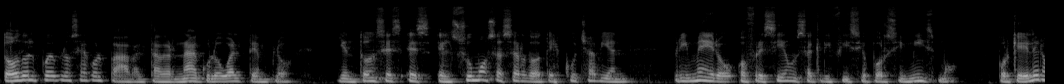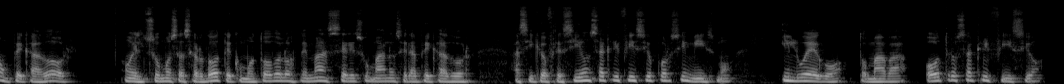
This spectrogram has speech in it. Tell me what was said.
Todo el pueblo se agolpaba al tabernáculo o al templo y entonces es el sumo sacerdote, escucha bien, primero ofrecía un sacrificio por sí mismo, porque él era un pecador. El sumo sacerdote, como todos los demás seres humanos, era pecador. Así que ofrecía un sacrificio por sí mismo y luego tomaba otro sacrificio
